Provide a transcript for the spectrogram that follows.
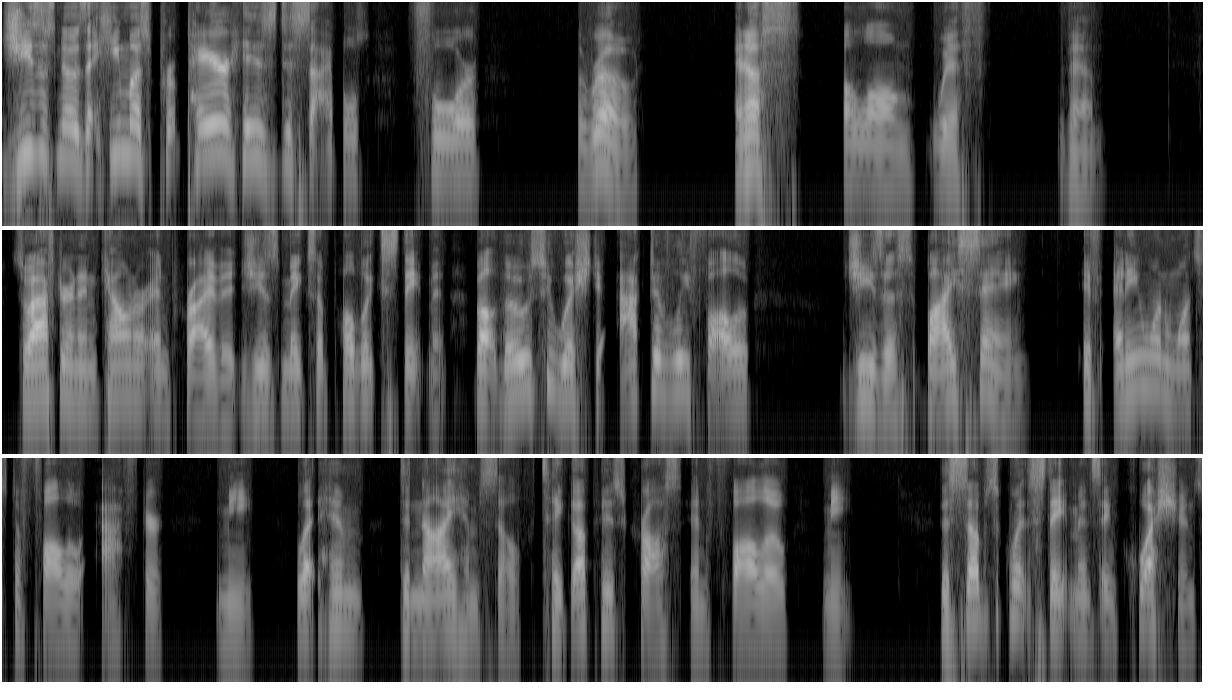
Jesus knows that he must prepare his disciples for the road and us along with them. So, after an encounter in private, Jesus makes a public statement about those who wish to actively follow Jesus by saying, If anyone wants to follow after me, let him deny himself, take up his cross, and follow me. The subsequent statements and questions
